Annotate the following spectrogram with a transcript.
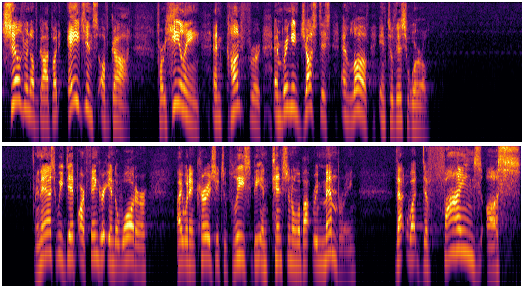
children of God, but agents of God for healing and comfort and bringing justice and love into this world. And as we dip our finger in the water, I would encourage you to please be intentional about remembering that what defines us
